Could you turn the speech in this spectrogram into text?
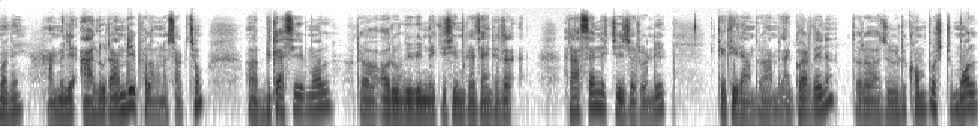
भने हामीले आलु राम्रै फलाउन सक्छौँ। विकासे मल र अरू विभिन्न किसिमका चाहिने रासायनिक चिजहरूले त्यति राम्रो हामीलाई गर्दैन तर हजुरहरू कम्पोस्ट मल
